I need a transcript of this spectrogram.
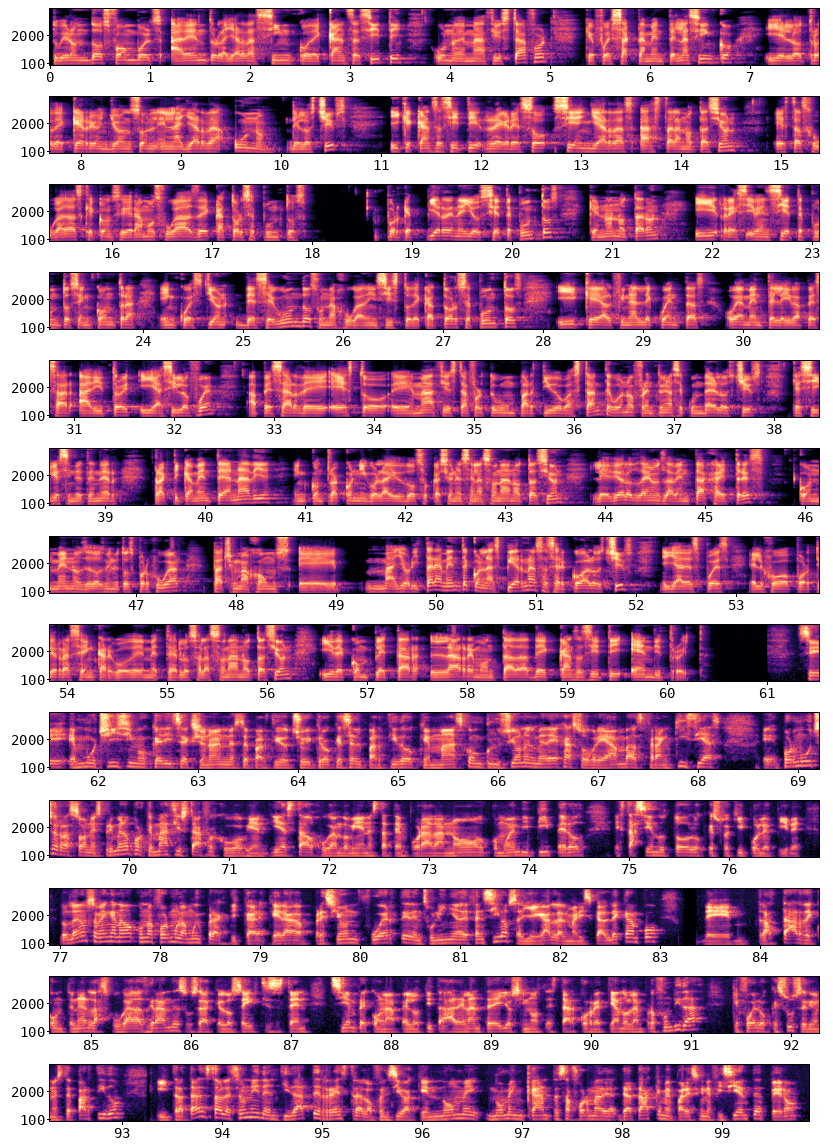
Tuvieron dos fumbles adentro, la yarda 5 de Kansas City, uno de Matthew Stafford, que fue exactamente en la 5, y el otro de Kerryon Johnson en la yarda 1 de los Chiefs, y que Kansas City regresó 100 yardas hasta la anotación. Estas jugadas que consideramos jugadas de 14 puntos porque pierden ellos 7 puntos que no anotaron y reciben 7 puntos en contra en cuestión de segundos. Una jugada, insisto, de 14 puntos y que al final de cuentas obviamente le iba a pesar a Detroit y así lo fue. A pesar de esto, eh, Matthew Stafford tuvo un partido bastante bueno frente a una secundaria de los Chiefs que sigue sin detener prácticamente a nadie. Encontró a Conigolay dos ocasiones en la zona de anotación. Le dio a los Lions la ventaja de 3 con menos de dos minutos por jugar. Patrick Mahomes eh, mayoritariamente con las piernas acercó a los Chiefs y ya después el juego por tierra se encargó de meterlos a la zona de anotación y de completar la remontada de Kansas City en Detroit. Sí, muchísimo que diseccionar en este partido, Chuy. Creo que es el partido que más conclusiones me deja sobre ambas franquicias, eh, por muchas razones. Primero, porque Matthew Stafford jugó bien y ha estado jugando bien esta temporada, no como MVP, pero está haciendo todo lo que su equipo le pide. Los Lions habían ganado con una fórmula muy práctica, que era presión fuerte en su línea defensiva, o sea, llegarle al mariscal de campo, de tratar de contener las jugadas grandes, o sea, que los safeties estén siempre con la pelotita adelante de ellos y no estar correteándola en profundidad, que fue lo que sucedió en este partido, y tratar de establecer una identidad terrestre a la ofensiva, que no me, no me encanta esa forma de, ataque, me parece ineficiente, pero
